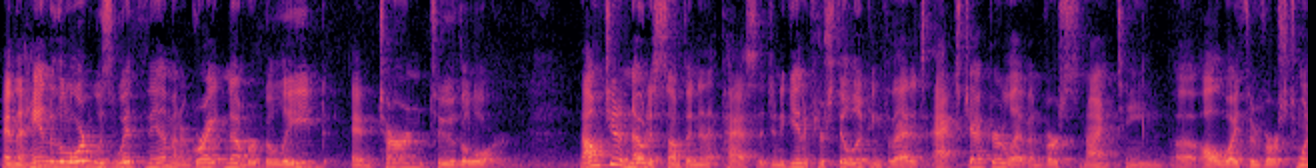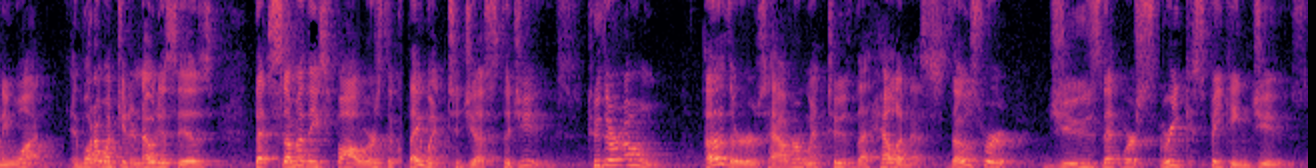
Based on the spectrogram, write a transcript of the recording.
And the hand of the Lord was with them, and a great number believed and turn to the Lord. Now, I want you to notice something in that passage. And again, if you're still looking for that, it's Acts chapter 11, verse 19, uh, all the way through verse 21. And what I want you to notice is that some of these followers, they went to just the Jews, to their own Others, however, went to the Hellenists. Those were Jews that were Greek speaking Jews.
